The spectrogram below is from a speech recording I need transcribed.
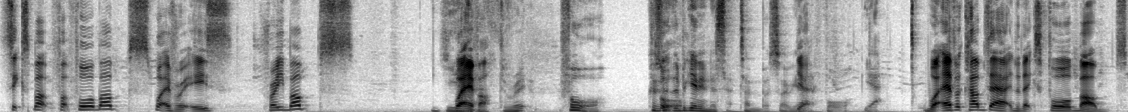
six months, four months, whatever it is, three months, yeah, whatever, three, four, because at the beginning of September, so yeah, yeah, four, yeah. Whatever comes out in the next four months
